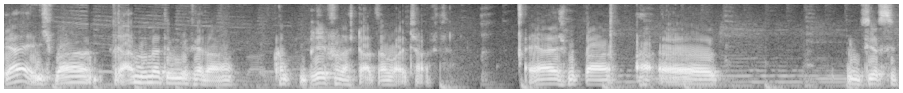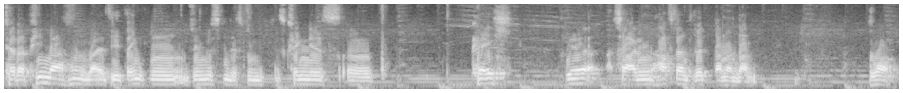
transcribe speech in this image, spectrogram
ja, ich war drei Monate ungefähr da, kommt ein Brief von der Staatsanwaltschaft. Ja, ich muss da äh, und sie jetzt die Therapie machen, weil sie denken, sie müssen das, das Gefängnis äh, Pech. Wir sagen Haftantritt dann und dann. So.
